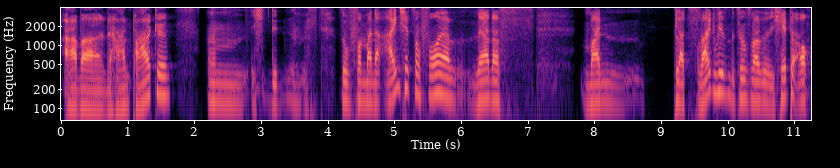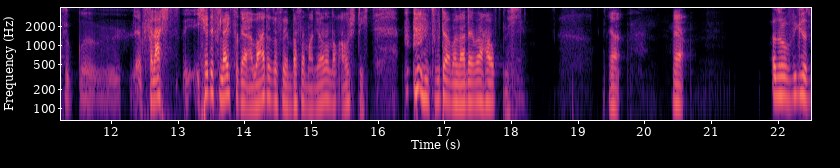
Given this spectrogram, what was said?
aber der Hahn Parke, ähm, ich, so von meiner Einschätzung vorher wäre das mein Platz zwei gewesen, beziehungsweise ich hätte auch äh, vielleicht, ich hätte vielleicht sogar erwartet, dass er den Jordan noch aussticht. Tut er aber leider überhaupt nicht. Ja. Ja. Also wie gesagt,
